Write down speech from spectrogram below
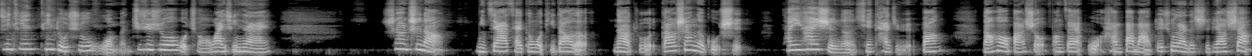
今天听读书，我们继续说我从外星来。上次呢，米迦才跟我提到了那座高山的故事。他一开始呢，先看着远方，然后把手放在我和爸爸堆出来的石标上。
